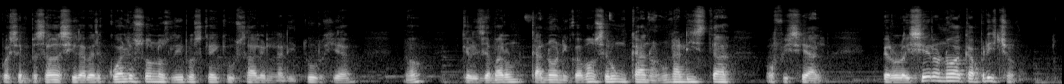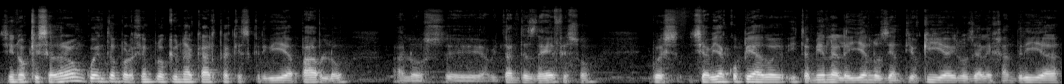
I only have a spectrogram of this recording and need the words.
pues empezaron a decir, a ver, ¿cuáles son los libros que hay que usar en la liturgia? ¿no? Que les llamaron canónico. Vamos a hacer un canon, una lista oficial. Pero lo hicieron no a capricho, sino que se dieron cuenta, por ejemplo, que una carta que escribía Pablo a los eh, habitantes de Éfeso, pues se había copiado y también la leían los de Antioquía y los de Alejandría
